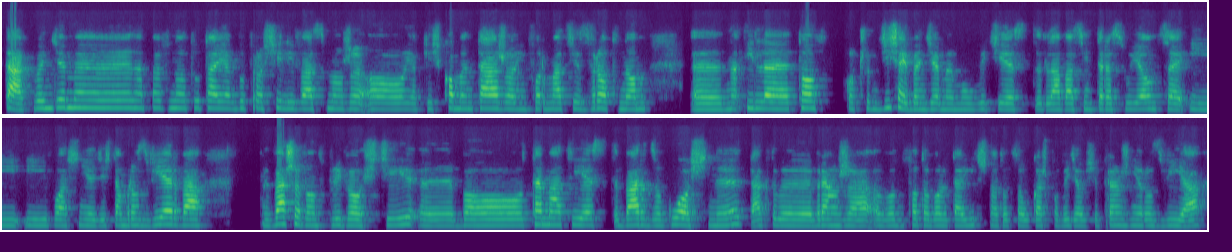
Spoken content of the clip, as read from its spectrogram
Tak, będziemy na pewno tutaj jakby prosili Was może o jakieś komentarze, o informację zwrotną, e, na ile to, o czym dzisiaj będziemy mówić, jest dla Was interesujące i, i właśnie gdzieś tam rozwierwa Wasze wątpliwości, y, bo temat jest bardzo głośny, tak? Branża fotowoltaiczna, to co Łukasz powiedział, się prężnie rozwija.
